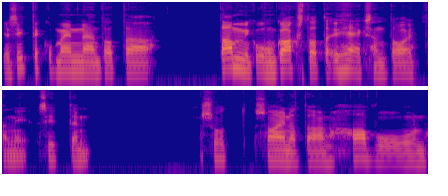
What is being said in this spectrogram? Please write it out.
Ja sitten kun mennään tota, tammikuuhun 2019, niin sitten sut sainataan havuun.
